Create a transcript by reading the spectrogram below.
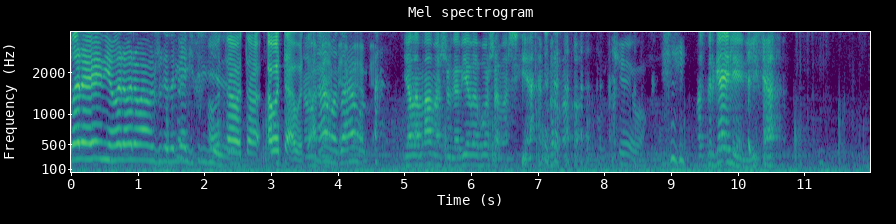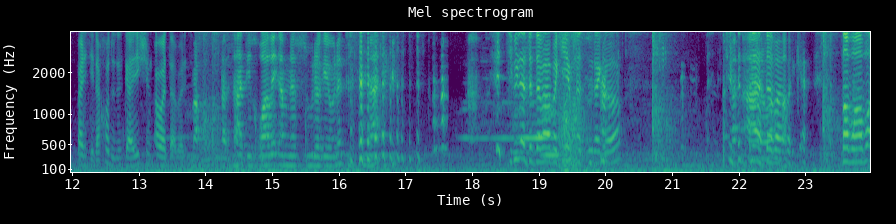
وەرە وێنیە وەرە وەرە مامە شوکە دەرگای تری ئەوە تا ئەوە ئامۆزا یاڵە مامە شوگە بیە بە بۆ شەمەشیان بەس دەرگای لێنی. بەری لە خۆ دەستگاریشن ئەوە تا بەری بەزاتی خواڵی ئەم نە سوورەکەیەوە نەترس چونەتە دەوا بەکێ ئەم نە سوورەکەەوە دەوا بەکە دەواوە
